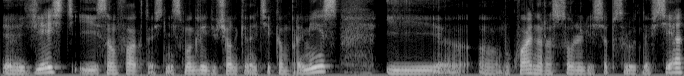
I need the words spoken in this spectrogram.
э, есть, и сам факт, то есть не смогли девчонки найти компромисс, и э, буквально рассорились абсолютно все,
